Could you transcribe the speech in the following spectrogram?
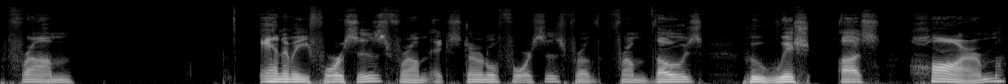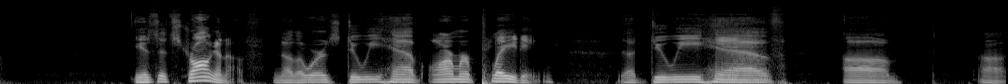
from enemy forces, from external forces, from, from those who wish us harm? Is it strong enough? In other words, do we have armor plating? Uh, do we have um, uh,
